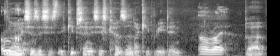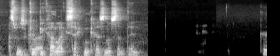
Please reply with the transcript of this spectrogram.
Uncle? No, he says this is. He keeps saying it's his cousin. I keep reading, Oh right, but I suppose it could be kind of like second cousin or something. because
